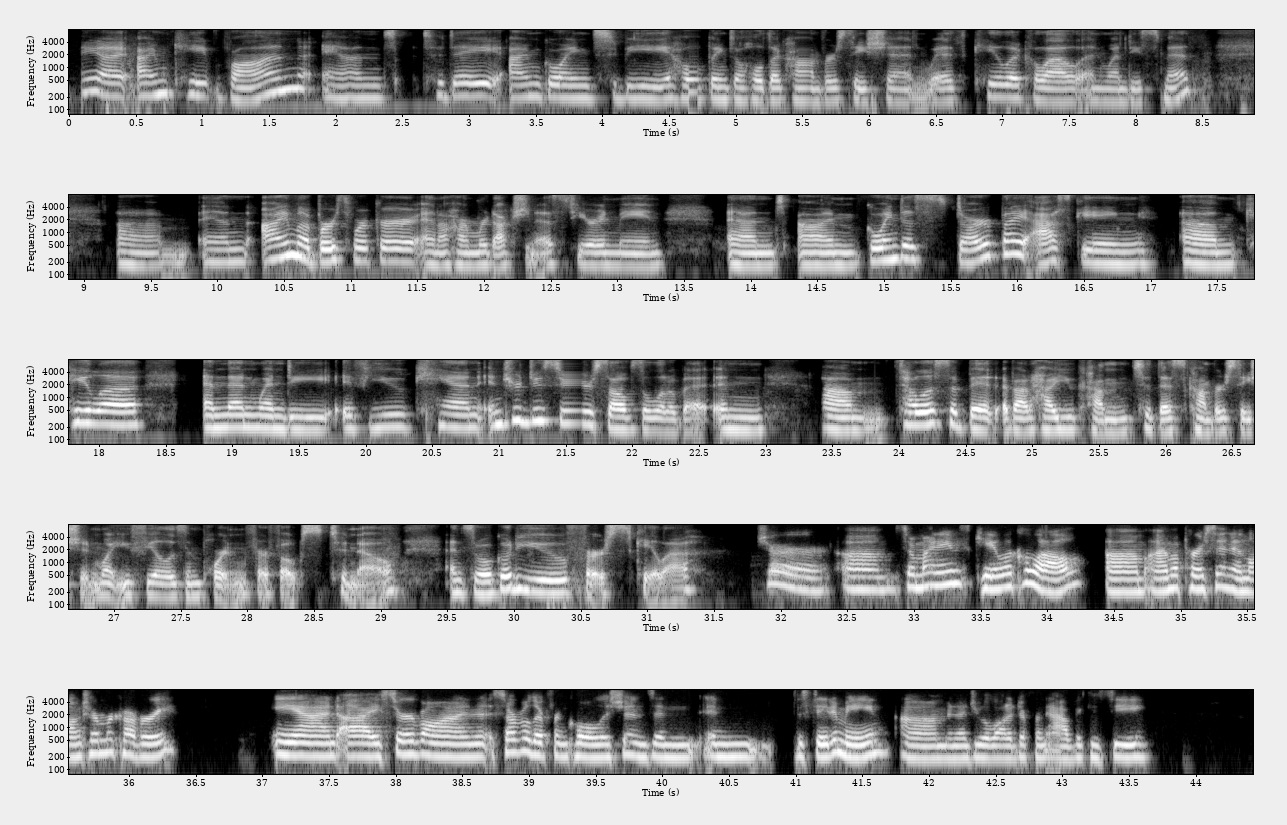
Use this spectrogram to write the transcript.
Hey, I, am Kate Vaughn, and today I'm going to be helping to hold a conversation with Kayla Kalel and Wendy Smith. Um, and I'm a birth worker and a harm reductionist here in Maine. And I'm going to start by asking um, Kayla and then Wendy if you can introduce yourselves a little bit and um, tell us a bit about how you come to this conversation, what you feel is important for folks to know. And so I'll go to you first, Kayla. Sure. Um, so my name is Kayla Kalel. Um, I'm a person in long term recovery, and I serve on several different coalitions in, in the state of Maine, um, and I do a lot of different advocacy.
